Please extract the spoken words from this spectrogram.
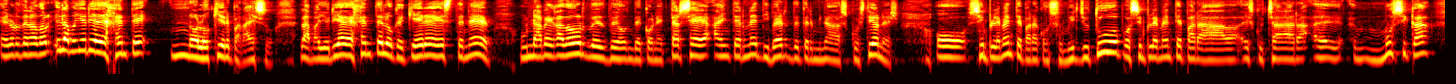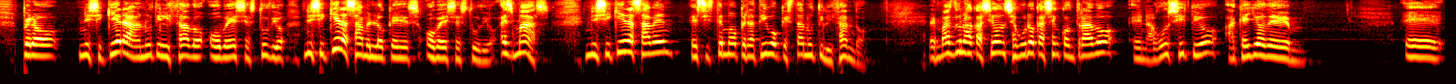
el ordenador y la mayoría de gente no lo quiere para eso. La mayoría de gente lo que quiere es tener un navegador desde donde conectarse a internet y ver determinadas cuestiones o simplemente para consumir YouTube o simplemente para escuchar eh, música, pero ni siquiera han utilizado OBS Studio, ni siquiera saben lo que es OBS Studio. Es más, ni siquiera saben el sistema operativo que están utilizando. En más de una ocasión seguro que has encontrado en algún sitio aquello de eh,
